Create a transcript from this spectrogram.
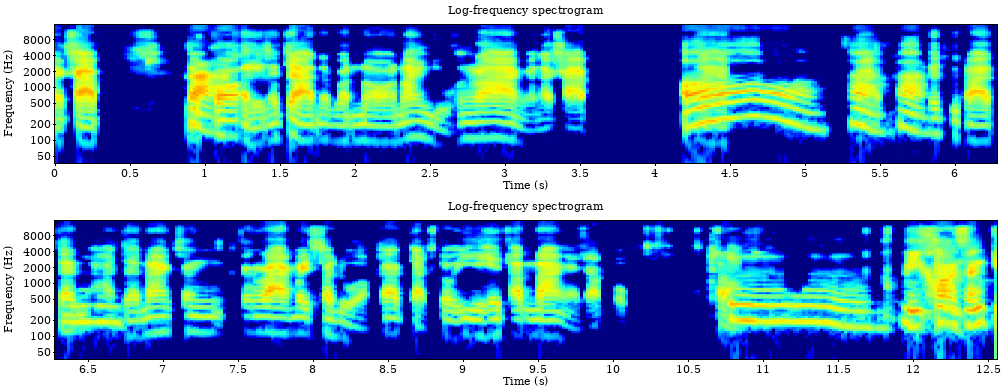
นะครับค่ะแล้วก็เห็นอาจารย์วันนอร์นั่งอยู่ข้างล่างอะนะครับอ๋อนะค่ะค่ะท่านจุฬาท่านอืมอาจจะนั่งข้างข้างล่างไม่สะดวกก็จัดเก้าอี้ให้ท่านนั่งอะครับผมครับอืมมีข้อค่ะสังเก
